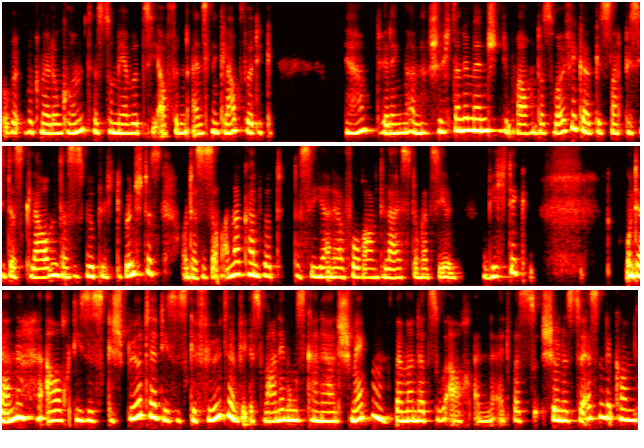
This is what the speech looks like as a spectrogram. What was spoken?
Rückmeldung kommt, desto mehr wird sie auch für den Einzelnen glaubwürdig. Ja, wir denken an schüchterne Menschen, die brauchen das häufiger gesagt, bis sie das glauben, dass es wirklich gewünscht ist und dass es auch anerkannt wird, dass sie hier eine hervorragende Leistung erzielen. Wichtig. Und dann auch dieses Gespürte, dieses Gefühlte, wie das Wahrnehmungskanal schmecken, wenn man dazu auch ein, etwas Schönes zu essen bekommt,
